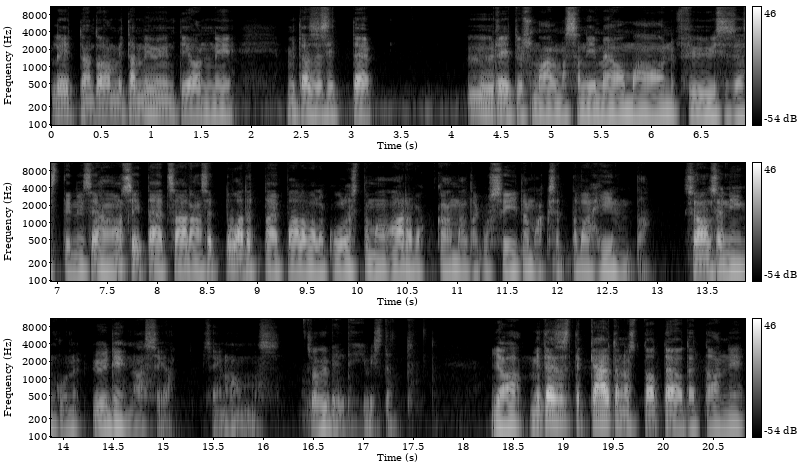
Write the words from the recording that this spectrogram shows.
liittyen tuohon mitä myynti on, niin mitä se sitten yritysmaailmassa nimenomaan on fyysisesti, niin sehän on sitä, että saadaan se tuote tai palvelu kuulostamaan arvokkaammalta kuin siitä maksettava hinta. Se on se niin kuin ydinasia siinä hommassa. Se on hyvin tiivistetty. Ja miten se sitten käytännössä toteutetaan, niin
